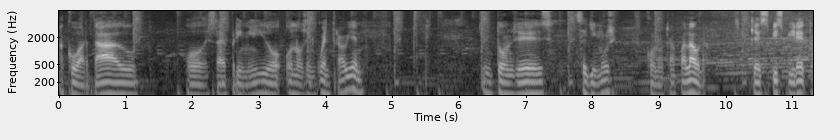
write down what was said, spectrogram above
acobardado o está deprimido o no se encuentra bien. Entonces seguimos con otra palabra que es pispireto.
